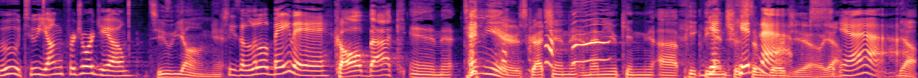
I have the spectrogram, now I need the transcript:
Ooh, too young for Giorgio. Too young. She's a little baby. Call back in 10 years, Gretchen, and then you can uh, pique the Get interest kidnapped. of Giorgio. Yeah. Yeah. Yeah.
